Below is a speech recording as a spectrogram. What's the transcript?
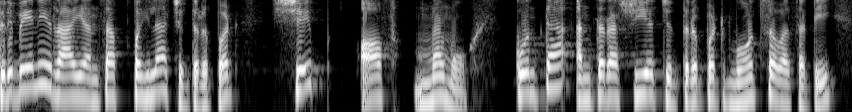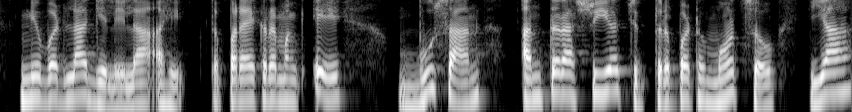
त्रिबेनी राय यांचा पहिला चित्रपट शेप ऑफ मोमो कोणत्या आंतरराष्ट्रीय चित्रपट महोत्सवासाठी निवडला गेलेला आहे? तर पर्याय क्रमांक ए बुसान आंतरराष्ट्रीय चित्रपट महोत्सव या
